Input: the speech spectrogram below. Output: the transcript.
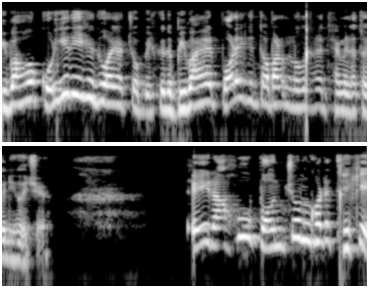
বিবাহ করিয়ে দিয়েছে দু হাজার চব্বিশ, কিন্তু বিবাহের পরে কিন্তু আবার নতুন ধরনের ঝামেলা তৈরি হয়েছে। এই রাহু পঞ্চম ঘরে থেকে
